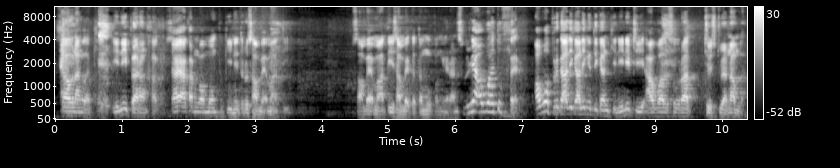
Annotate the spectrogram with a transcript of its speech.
Saya ulang lagi, ini barang hak. Saya akan ngomong begini terus sampai mati sampai mati sampai ketemu pangeran. Sebenarnya Allah itu fair. Allah berkali-kali ngendikan gini ini di awal surat juz 26 lah.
